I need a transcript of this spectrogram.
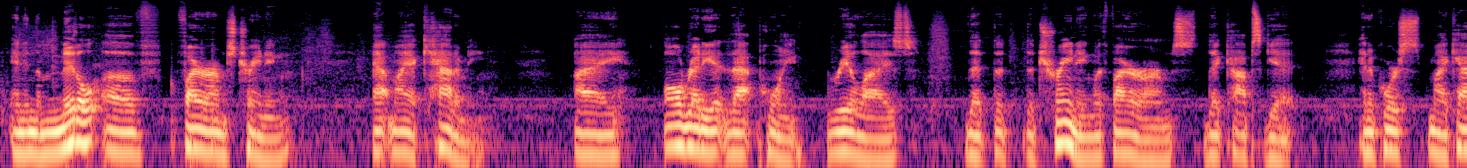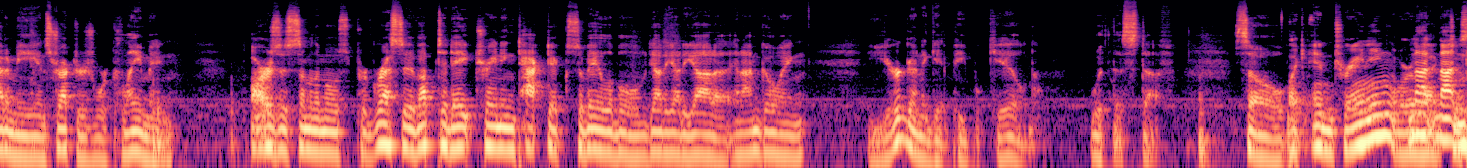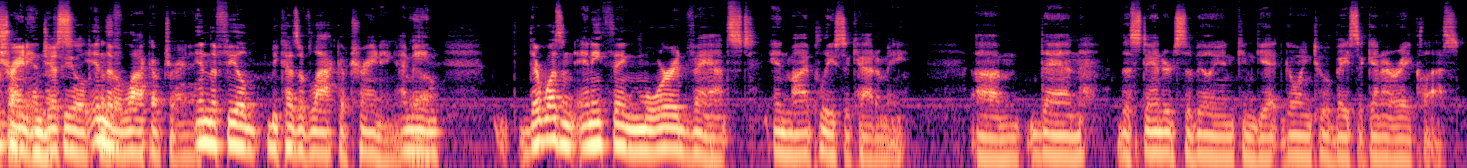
And in the middle of firearms training at my academy, I already at that point realized that the, the training with firearms that cops get, and of course, my academy instructors were claiming ours is some of the most progressive, up to date training tactics available, yada, yada, yada. And I'm going, you're going to get people killed with this stuff. So, Like in training, or Not- like not in just, like, training, in the just field in the- of lack of training. in the field because of lack of training. I mean, there wasn't anything more advanced in my police academy um, than the standard civilian can get going to a basic NRA class.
